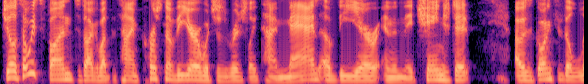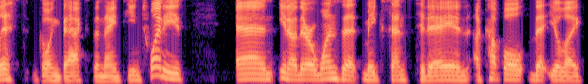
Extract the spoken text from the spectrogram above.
Jill, it's always fun to talk about the Time Person of the Year, which was originally Time Man of the Year, and then they changed it. I was going through the list going back to the 1920s and, you know, there are ones that make sense today and a couple that you're like,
